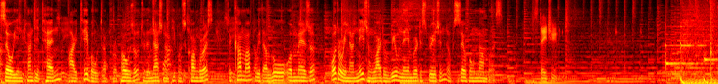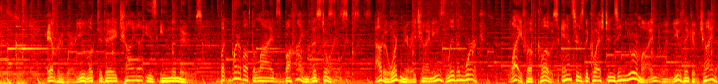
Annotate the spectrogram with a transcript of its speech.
So in 2010, I tabled a proposal to the National People's Congress to come up with a law or measure ordering a nationwide real name registration of cell phone numbers. Stay tuned. Everywhere you look today, China is in the news. But what about the lives behind the stories? How do ordinary Chinese live and work? Life Up Close answers the questions in your mind when you think of China.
